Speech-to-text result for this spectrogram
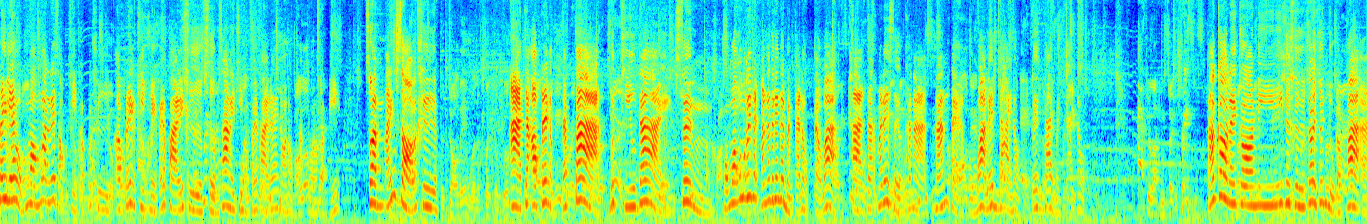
ดาคิเลียผมมองว่าได้สองทีมครับก็คือเอาไปเล่นกับทีมเบรกไฟไฟนี่คือเสริมสร้างในทีมของไฟไฟได้น่นอนผมครับตัวละครนี้ ส่วนอันที่สองก็คือ อาจจะเอาไปเล่นกับแปปป้าบุตทิวได้ ซึ่งผมมองว่ามันเล่นมันน่าจะเล่นได้เหมือนกันนะแต่ว่าอาจจะไม่ได้เสริมขนาดนั้นแต่ผมว่าเล่นได้นะเล่นได้เหมือนกันนะ แล้วก็ในกรณีนี้คือคือก็ขึ้นอยู่กับว่าอ่า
